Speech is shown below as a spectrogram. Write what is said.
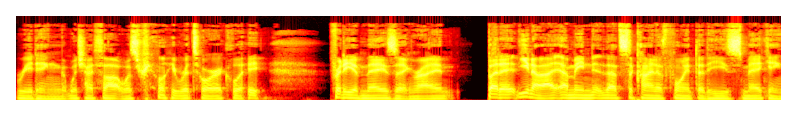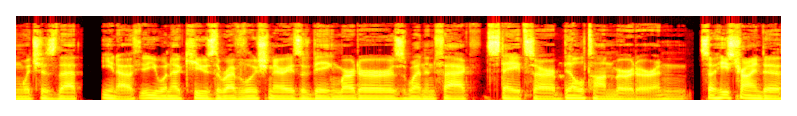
reading, which I thought was really rhetorically pretty amazing, right? But it, you know, I, I, mean, that's the kind of point that he's making, which is that you know, if you want to accuse the revolutionaries of being murderers when in fact states are built on murder, and so he's trying to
